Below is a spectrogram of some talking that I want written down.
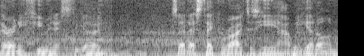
there are only a few minutes to go. So let's take a ride to see how we get on.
